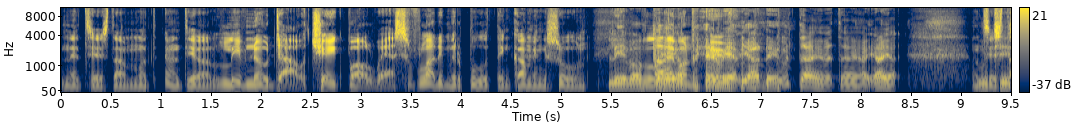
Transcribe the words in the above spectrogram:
nyt siis tämän, mutta mut joo, leave no doubt, Jake Paul wears Vladimir Putin coming soon. Live on Live on pay. Joo, niin, mutta toi, joo, joo, joo. Mut Mut siis siis,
